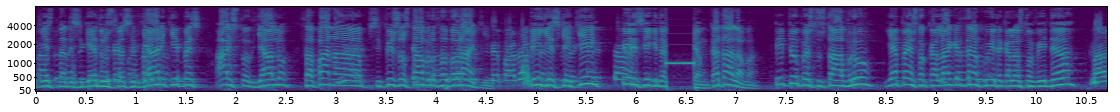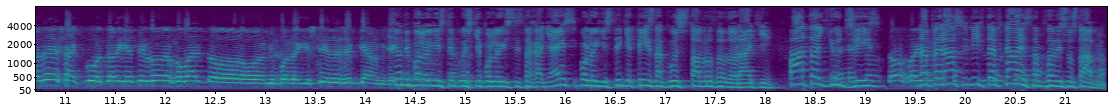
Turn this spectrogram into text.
εκεί στην αντισυγκέντρωση του Κασιδιάρη και είπες Άι στο διάλο, θα πάω να ψηφίσω Σταύρο Θεοδωράκη. Πήγες και εκεί, πήρες και εκεί τα k***α μου. Κατάλαβα. Τι του είπες του Σταύρου, για πες το καλά γιατί δεν ακούγεται καλά στο βίντεο. Μα δεν σε ακούω τώρα γιατί εγώ έχω βάλει τον υπολογιστή, δεν σε πιάνω πια. Ποιον υπολογιστή που είσαι και υπολογιστής στα Χανιά, είσαι υπολογιστή και πήγες να ακούσεις το Σταύρο Θεοδωράκη. Πάτα UG's, να περάσει νύχτα ευχάριστα που θα δεις το Σταύρο.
